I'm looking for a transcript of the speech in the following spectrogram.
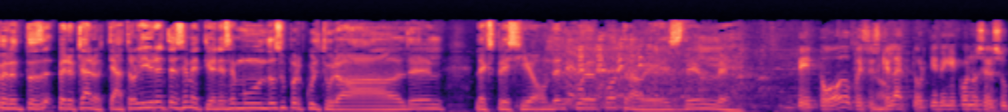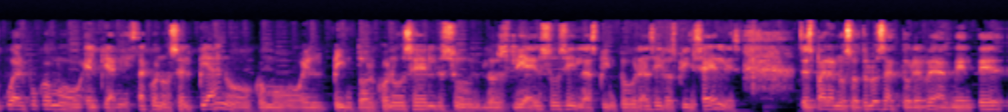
Pero entonces, pero claro, Teatro Libre entonces se metió en ese mundo supercultural de la expresión del cuerpo a través del eh, de todo, pues es que el actor tiene que conocer su cuerpo como el pianista conoce el piano, como el pintor conoce los lienzos y las pinturas y los pinceles. Entonces, para nosotros los actores realmente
